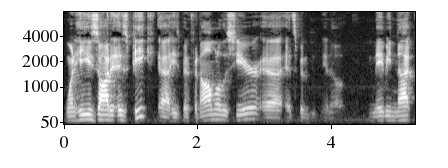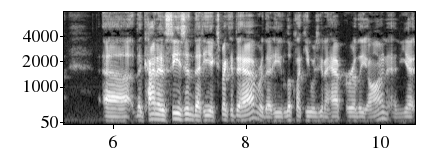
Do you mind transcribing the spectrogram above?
when he's on his peak, uh, he's been phenomenal this year. Uh, it's been you know maybe not. Uh, the kind of season that he expected to have, or that he looked like he was going to have early on, and yet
